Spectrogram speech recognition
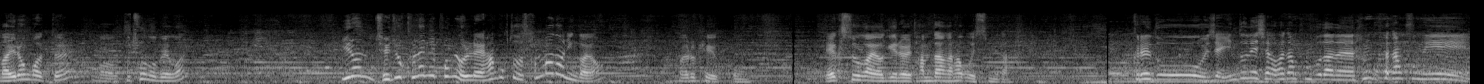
막 이런 것들? 뭐 9,500원 이런 제주 클래니폼이 원래 한국도 3만원인가요? 이렇게 있고. 엑소가 여기를 담당을 하고 있습니다. 그래도 이제 인도네시아 화장품보다는 한국 화장품이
